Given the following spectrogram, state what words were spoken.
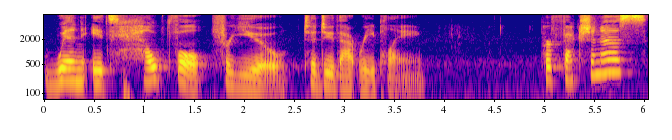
when it's helpful for you to do that replaying. Perfectionists,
